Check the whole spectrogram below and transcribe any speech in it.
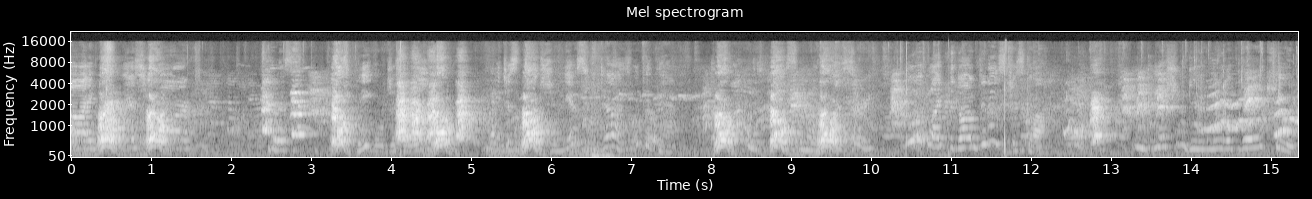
hi. Yes, you are. This, this beagle just loves you. He just loves you. Yes, he does. Look at that. I You look like the dog Denise just got. Mm, yes, you do. You look very cute.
